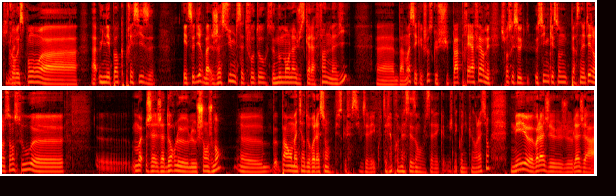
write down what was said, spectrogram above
qui Ouais. correspond à, à une époque précise et de se dire bah j'assume cette photo ce moment là jusqu'à la fin de ma vie euh, bah moi c'est quelque chose que je suis pas prêt à faire. Mais je pense que c'est aussi une question de personnalité dans le sens où euh, moi j'a- j'adore le, le changement euh, pas en matière de relation puisque si vous avez écouté la première saison vous savez que je n'ai connu qu'une relation. Mais euh, voilà je, je là j'ai à,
